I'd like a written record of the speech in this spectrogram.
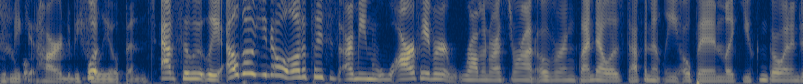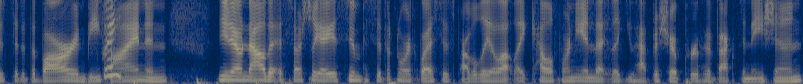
would make it hard to be Well, fully open. Absolutely. Although, you know, a lot of places, I mean, our favorite ramen restaurant over in Glendale is definitely open. Like you can go in and just sit at the bar and be fine. And, you know, now that especially I assume Pacific Northwest is probably a lot like California and that like you have to show proof of vaccination.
